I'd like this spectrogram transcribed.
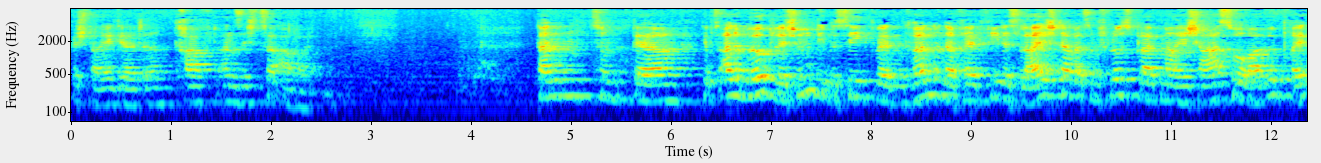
gesteigerte Kraft an sich zu arbeiten. Dann gibt es alle möglichen, die besiegt werden können. Da fällt vieles leichter, aber zum Schluss bleibt Mahishasura übrig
